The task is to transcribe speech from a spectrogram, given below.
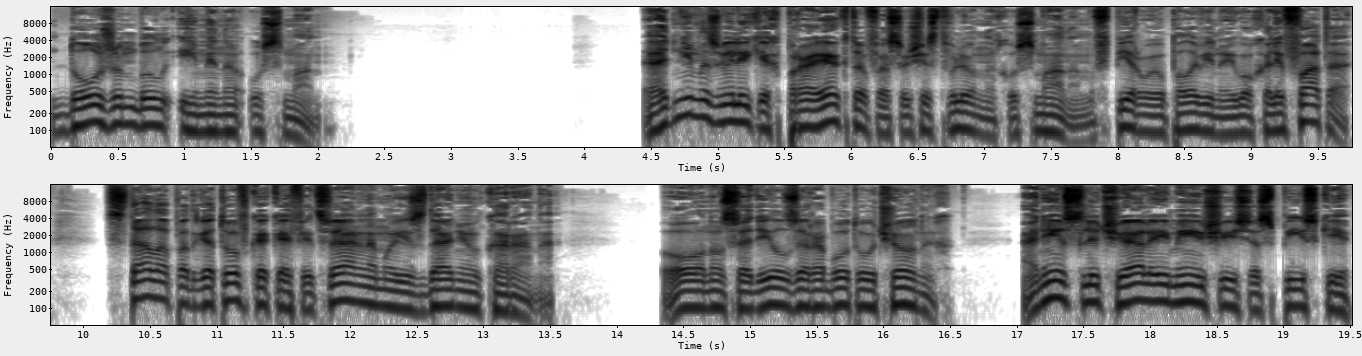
должен был именно Усман. Одним из великих проектов, осуществленных Усманом в первую половину его халифата, стала подготовка к официальному изданию Корана. Он усадил за работу ученых. Они сличали имеющиеся списки,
